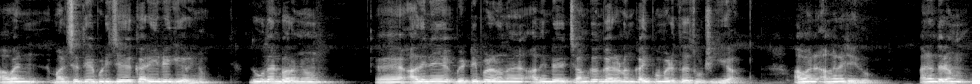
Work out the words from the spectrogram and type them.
അവൻ മത്സ്യത്തെ പിടിച്ച് കരയിലേക്ക് എറിഞ്ഞു. ദൂതൻ പറഞ്ഞു അതിനെ വെട്ടിപ്പിളർന്ന് അതിന്റെ ചങ്കും കരളും കയ്പും എടുത്ത് സൂക്ഷിക്കുക. അവൻ അങ്ങനെ ചെയ്തു. അനന്തരം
